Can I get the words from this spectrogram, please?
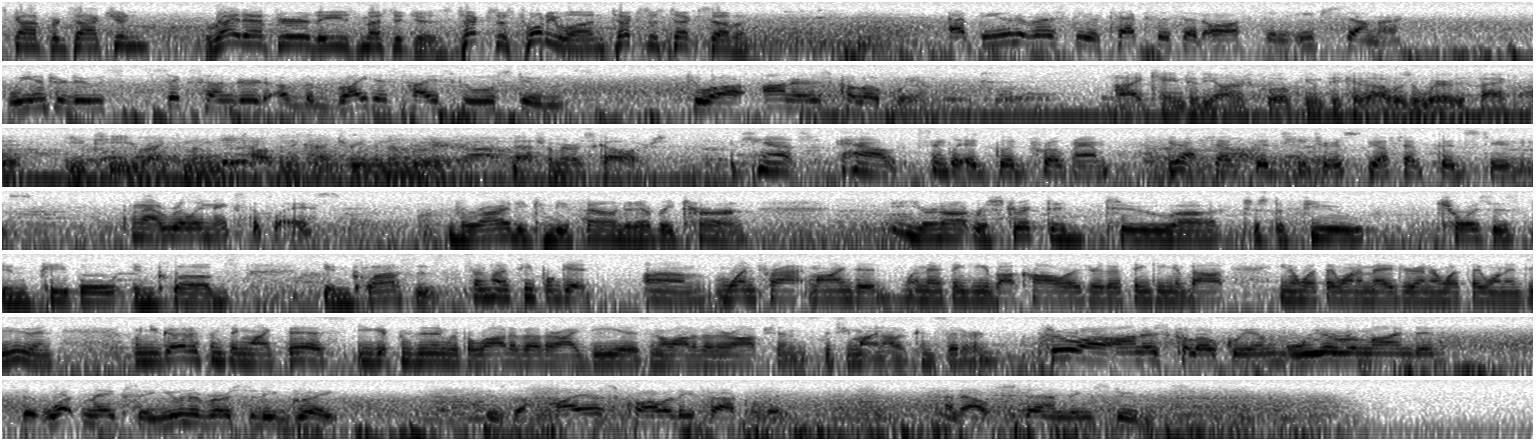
conference action right after these messages. Texas 21, Texas Tech 7. At the University of Texas at Austin each summer, we introduce 600 of the brightest high school students to our honors colloquium. I came to the honors colloquium because I was aware of the fact that UT ranked among the top in the country in the number of National Merit Scholars. You can't have simply a good program. You have to have good teachers. You have to have good students. And that really makes the place. Variety can be found at every turn. You're not restricted to uh, just a few choices in people, in clubs, in classes. Sometimes people get um, one-track minded when they're thinking about college or they're thinking about, you know, what they want to major in or what they want to do. And when you go to something like this, you get presented with a lot of other ideas and a lot of other options that you might not have considered. Through our honors colloquium, we are reminded that what makes a university great is the highest quality faculty and outstanding students.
